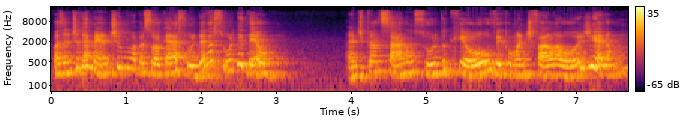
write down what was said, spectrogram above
Mas antigamente, uma pessoa que era surda era surda e deu. A gente pensar num surdo que ouve, como a gente fala hoje, era um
